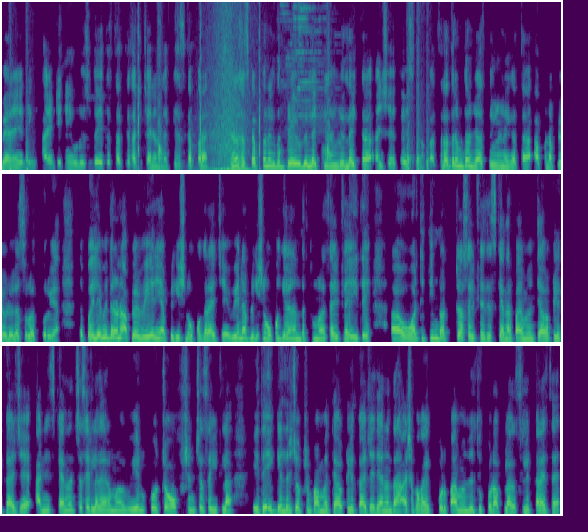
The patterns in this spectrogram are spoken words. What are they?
बॅनर एडिटिंग आणि टेक्निक व्हिडिओ सुद्धा येत असतात. त्यासाठी चॅनल नक्की सबस्क्राईब करा. चॅनल सबस्क्राईब करून एकदम प्रिय व्हिडिओ लाईक व्हिडिओ लाईक करा आणि शेअर करा. विसरू नका. चला तर मित्रांनो जास्त वेळ नाही करता आपण आपल्या व्हिडिओला सुरुवात करूया. तर पहिले मित्रांनो आपल्याला व्हीएन ऍप्लिकेशन ओपन करायचे व्हीएन ऍप्लिकेशन ओपन केल्यानंतर तुम्हाला साईटला इथे वरती तीन डॉट च्या साईडला इथे स्कॅनर पाय म्हणून त्यावर क्लिक करायचे आणि स्कॅनरच्या साईडला त्यामुळे व्हीएन कोडच्या ऑप्शनच्या साईडला इथे एक गॅलरीचे ऑप्शन पाहिजे त्यावर क्लिक करायचे त्यानंतर अशा प्रकारे कोड पाय म्हणजे तो कोड आपल्याला सिलेक्ट करायचा आहे.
